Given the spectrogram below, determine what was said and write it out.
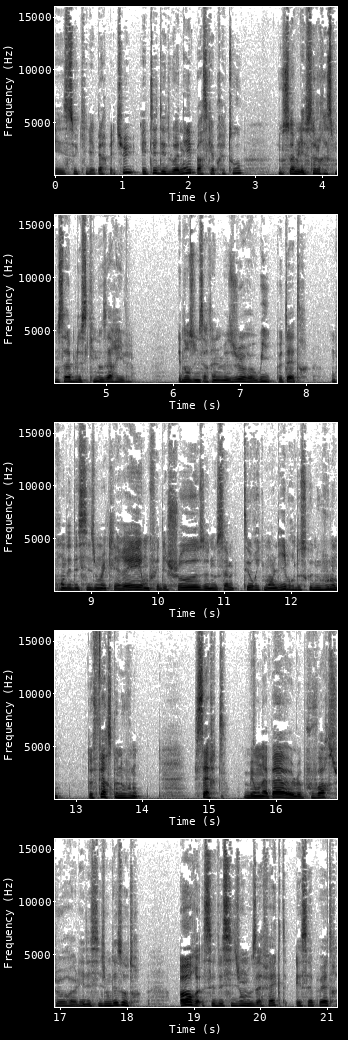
et ceux qui les perpétuent étaient dédouanés parce qu'après tout, nous sommes les seuls responsables de ce qui nous arrive. Et dans une certaine mesure, oui, peut-être. On prend des décisions éclairées, on fait des choses, nous sommes théoriquement libres de ce que nous voulons, de faire ce que nous voulons. Certes, mais on n'a pas euh, le pouvoir sur euh, les décisions des autres. Or, ces décisions nous affectent et ça peut être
